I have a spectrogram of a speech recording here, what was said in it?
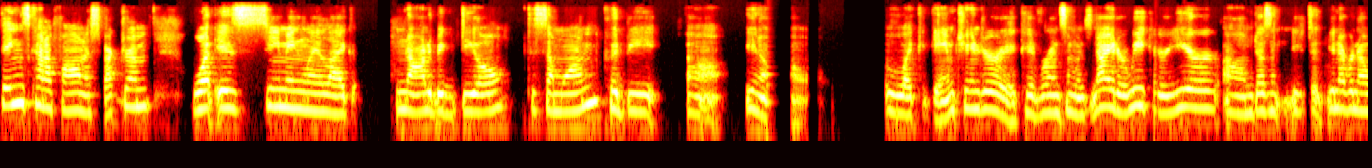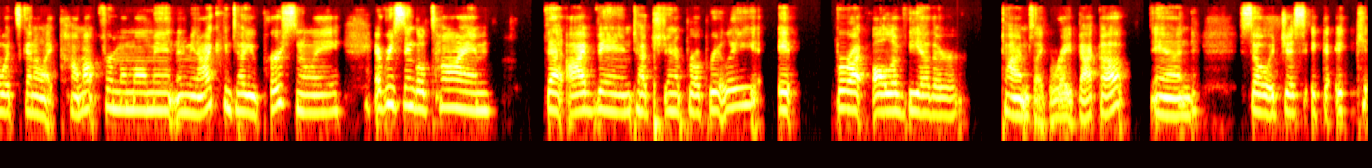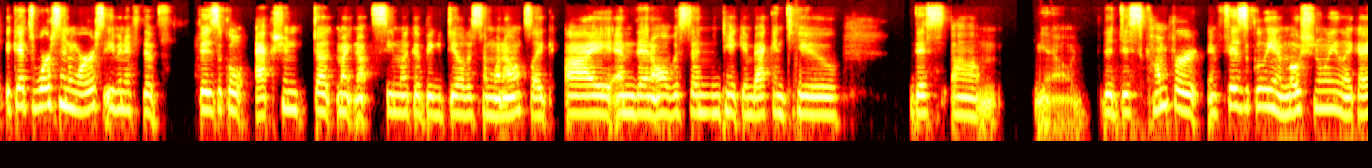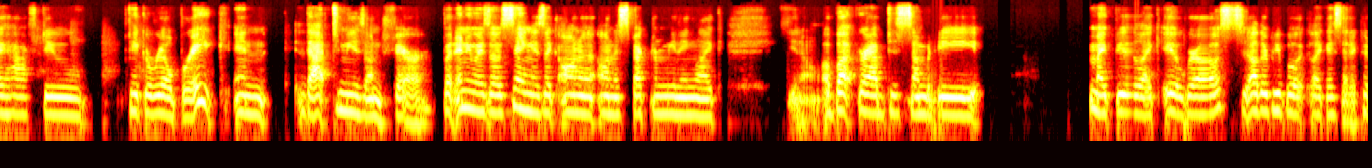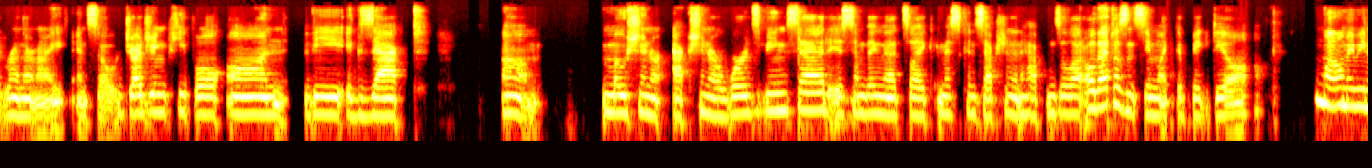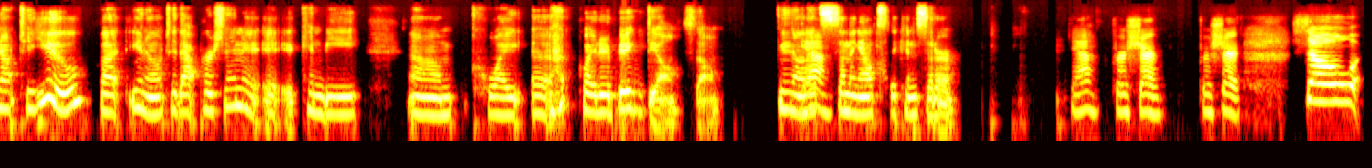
things kind of fall on a spectrum. What is seemingly like not a big deal to someone could be uh, you know like a game changer. It could ruin someone's night or week or year. Um, doesn't you, you never know what's going to like come up from a moment. I mean, I can tell you personally, every single time that I've been touched inappropriately, it brought all of the other times like right back up. And so it just it, it, it gets worse and worse, even if the physical action do, might not seem like a big deal to someone else. Like I am then all of a sudden taken back into this um you know the discomfort and physically and emotionally like i have to take a real break. And that to me is unfair. But anyways i was saying is like on a on a spectrum meaning like you know a butt grab to somebody might be like ew gross. To other people like i said it could ruin their night. And so judging people on the exact um motion or action or words being said is something that's like misconception that happens a lot. Oh that doesn't seem like a big deal well maybe not to you but you know to that person it, it can be um, quite a, quite a big deal. So you know yeah. that's something else to consider. Yeah for sure for sure. So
